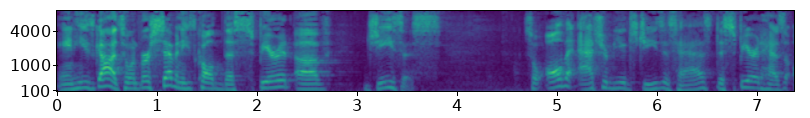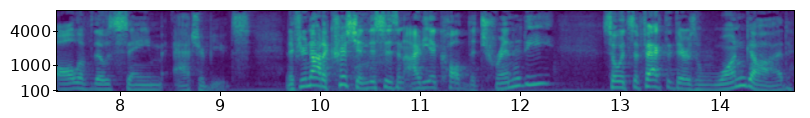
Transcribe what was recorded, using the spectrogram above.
and he's God. So in verse 7, he's called the Spirit of Jesus. So all the attributes Jesus has, the Spirit has all of those same attributes. And if you're not a Christian, this is an idea called the Trinity. So it's the fact that there's one God,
